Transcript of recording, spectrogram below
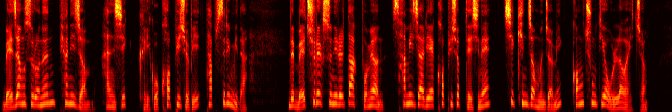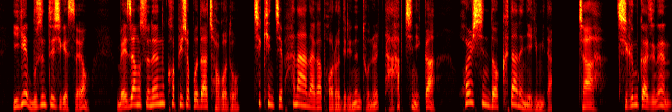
매장 수로는 편의점, 한식, 그리고 커피숍이 탑3입니다. 근데 매출액 순위를 딱 보면 3위 자리에 커피숍 대신에 치킨 전문점이 껑충 뛰어 올라와 있죠. 이게 무슨 뜻이겠어요? 매장 수는 커피숍보다 적어도 치킨집 하나하나가 벌어들이는 돈을 다 합치니까 훨씬 더 크다는 얘기입니다. 자, 지금까지는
